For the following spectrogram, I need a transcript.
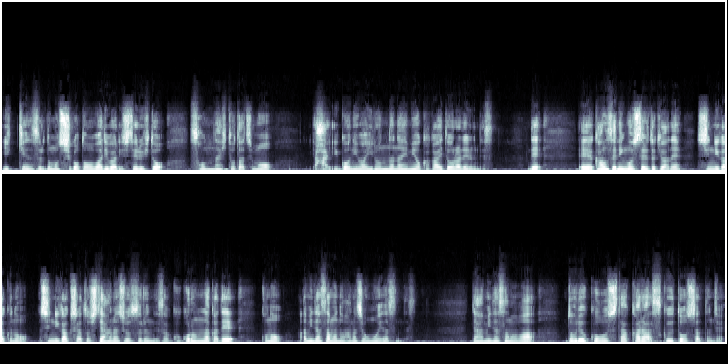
一見するともう仕事もバリバリしてる人、そんな人たちも、背後にはいろんな悩みを抱えておられるんです。で、えー、カウンセリングをしてるときはね、心理学の心理学者として話をするんですが、心の中でこの阿弥陀様の話を思い出すんです。で、阿弥陀様は努力をしたから救うとおっしゃったんじゃない。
